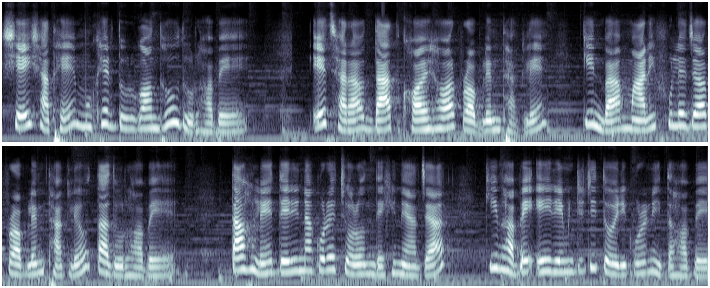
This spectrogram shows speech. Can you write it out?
সেই সাথে মুখের দুর্গন্ধও দূর হবে। এছাড়াও দাঁত ক্ষয় হওয়ার প্রবলেম থাকলে কিংবা মাড়ি ফুলে যাওয়ার প্রবলেম থাকলেও তা দূর হবে। তাহলে দেরি না করে চলুন দেখে নেওয়া যাক, কীভাবে এই রেমেডিটি তৈরি করে নিতে হবে।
